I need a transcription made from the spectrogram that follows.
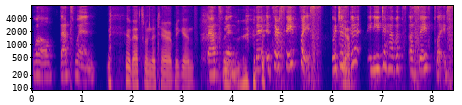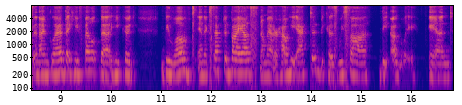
well, that's when That's when the terror begins. that's when it's our safe place, which is Yep. good. They need to have a, a safe place, and I'm glad that he felt that he could be loved and accepted by us, no matter how he acted, because we saw the ugly. And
